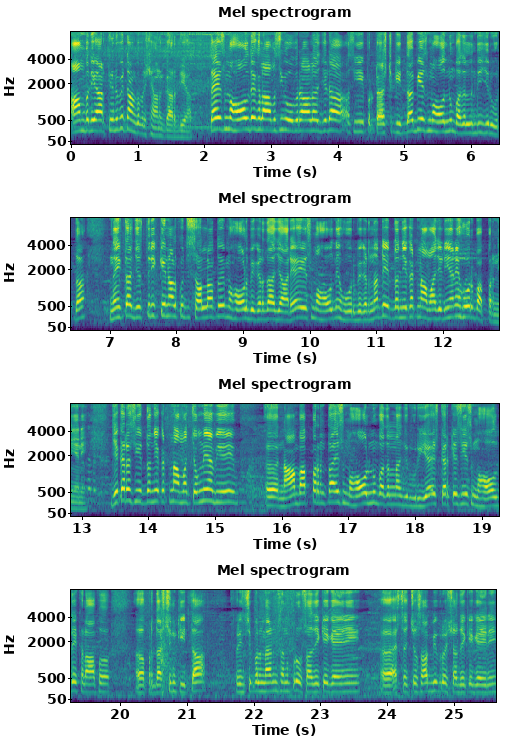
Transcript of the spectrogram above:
ਆਮ ਵਿਦਿਆਰਥੀਆਂ ਨੂੰ ਵੀ ਤੰਗ ਪਰੇਸ਼ਾਨ ਕਰਦੇ ਆ। ਤਾਂ ਇਸ ਮਾਹੌਲ ਦੇ ਖਿਲਾਫ ਅਸੀਂ ਓਵਰਆਲ ਜਿਹੜਾ ਅਸੀਂ ਪ੍ਰੋਟੈਸਟ ਕੀਤਾ ਵੀ ਇਸ ਮਾਹੌਲ ਨੂੰ ਬਦਲਣ ਦੀ ਜ਼ਰੂਰਤ ਆ। ਨਹੀਂ ਤਾਂ ਜਿਸ ਤਰੀਕੇ ਨਾਲ ਕੁਝ ਸਾਲਾਂ ਤੋਂ ਇਹ ਮਾਹੌਲ ਵਿਗੜਦਾ ਜਾ ਰਿਹਾ, ਇਸ ਮਾਹੌਲ ਨੇ ਹੋਰ ਵਿਗੜਨਾ ਤੇ ਇਦਾਂ ਦੀਆਂ ਘਟਨਾਵਾਂ ਜਿਹੜੀਆਂ ਨੇ ਹੋਰ ਵਾਪਰਨੀਆਂ ਨੇ। ਜੇਕਰ ਅਸੀਂ ਇਦਾਂ ਦੀਆਂ ਘਟਨਾਵਾਂ ਚਾਹੁੰਦੇ ਆ ਵੀ ਇਹ ਨਾ ਵਾਪਰਨ ਤਾਂ ਇਸ ਮਾਹੌਲ ਨੂੰ ਬਦਲਣਾ ਜ਼ਰੂਰੀ ਹੈ। ਇਸ ਕਰਕੇ ਅਸੀਂ ਇਸ ਮਾਹੌਲ ਦੇ ਖਿਲਾਫ ਪ੍ਰਦਰਸ਼ਨ ਕੀਤਾ। ਪ੍ਰਿੰਸੀਪਲ ਮੈਡਮ ਸਾਨੂੰ ਭਰੋਸਾ ਦੇ ਕੇ ਗਏ ਨੇ। ਐਸਐਚਓ ਸਾਹਿਬ ਵੀ ਭਰੋਸਾ ਦੇ ਕੇ ਗਏ ਨੇ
